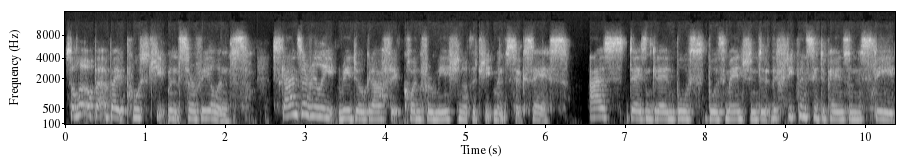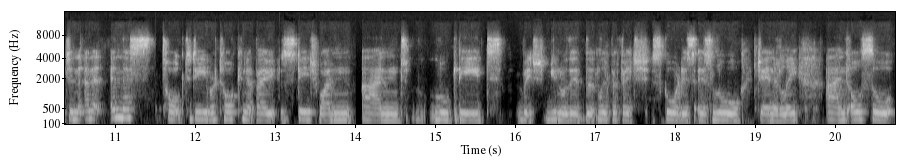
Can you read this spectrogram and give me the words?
So, a little bit about post treatment surveillance. Scans are really radiographic confirmation of the treatment's success as Des and Gren both both mentioned, the frequency depends on the stage. And, and in this talk today, we're talking about stage one and low grade, which you know the, the Leibovich score is, is low generally, and also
